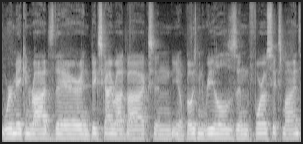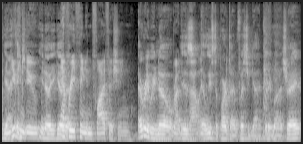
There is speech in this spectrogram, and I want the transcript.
we're making rods there and Big Sky Rod Box and you know Bozeman reels and 406 lines. I mean, Yeah, I you can do you know, you gotta- everything in fly fishing. Everybody we know Right is at least a part-time fishing guy, pretty much, right?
